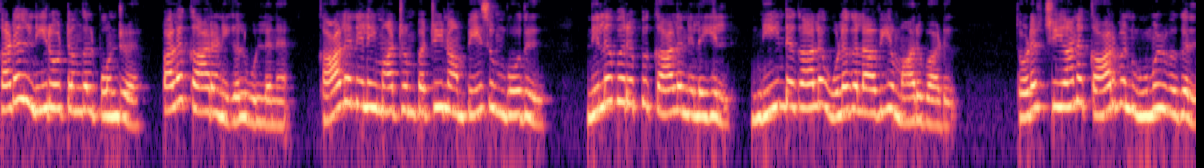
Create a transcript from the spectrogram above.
கடல் நீரோட்டங்கள் போன்ற பல காரணிகள் உள்ளன. காலநிலை மாற்றம் பற்றி நாம் பேசும்போது நிலப்பரப்பு காலநிலையில் நீண்டகால உலகளாவிய மாறுபாடு. தொடர்ச்சியான கார்பன் உமிழ்வுகள்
